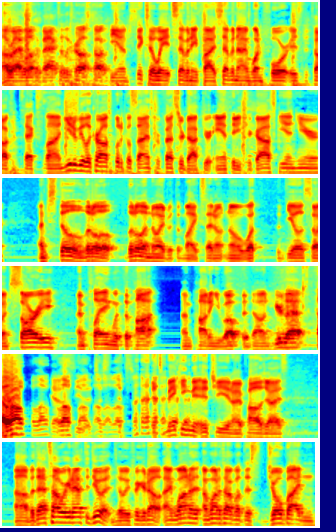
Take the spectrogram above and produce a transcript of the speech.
All right, welcome back to La Crosse Talk PM. 608 785 7914 is the talking text line. UW La Crosse political science professor Dr. Anthony Chergosky in here. I'm still a little little annoyed with the mics. I don't know what the deal is, so I'm sorry. I'm playing with the pot. I'm potting you up and down. Hear that? Hello, hello, Yeah, hello, see, hello, it's, just- hello. it's- it's making me itchy, and I apologize. Uh, but that's how we're gonna have to do it until we figure it out. I want to I want to talk about this. Joe Biden,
